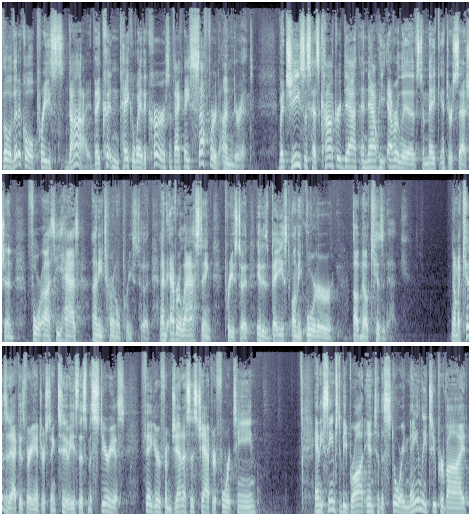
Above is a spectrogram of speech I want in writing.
The Levitical priests died. They couldn't take away the curse. In fact, they suffered under it. But Jesus has conquered death, and now he ever lives to make intercession for us. He has an eternal priesthood, an everlasting priesthood. It is based on the order of Melchizedek. Now, Melchizedek is very interesting too. He's this mysterious figure from Genesis chapter 14. And he seems to be brought into the story mainly to provide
